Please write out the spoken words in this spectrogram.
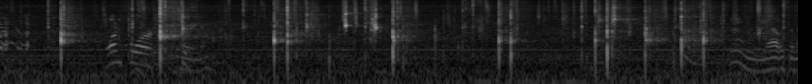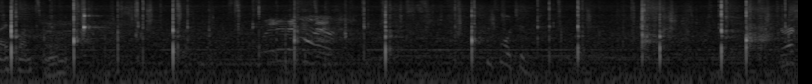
One four. Ooh, that was a nice one. Four two. Derek.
